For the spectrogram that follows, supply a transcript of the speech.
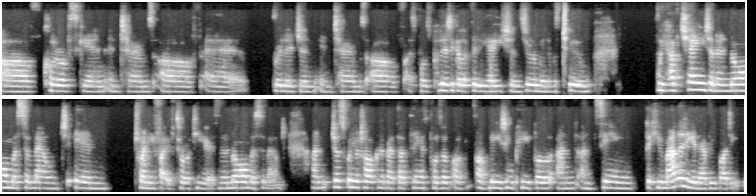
of color of skin, in terms of uh, religion in terms of, I suppose, political affiliations. You know I mean? There was two. We have changed an enormous amount in 25, 30 years, an enormous amount. And just when you're talking about that thing, I suppose, of, of, of, meeting people and, and seeing the humanity in everybody,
